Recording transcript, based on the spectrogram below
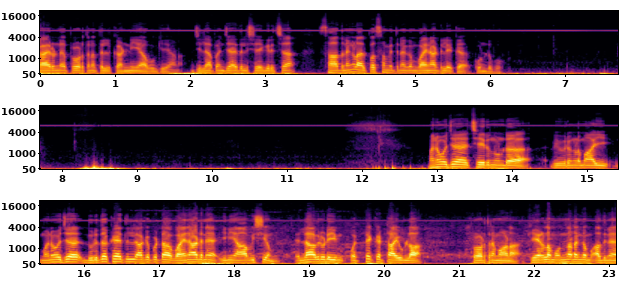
കാരുണ്യ പ്രവർത്തനത്തിൽ കണ്ണിയാവുകയാണ്. ജില്ലാ പഞ്ചായത്തിൽ ശേഖരിച്ച സാധനങ്ങൾ അല്പസമയത്തിനകം വയനാട്ടിലേക്ക് കൊണ്ടുപോകും. മനോജ് ചേരുന്നുണ്ട് വിവരങ്ങളുമായി. മനോജ് ദുരിതക്കയത്തിൽ അകപ്പെട്ട വയനാടിന് ഇനി ആവശ്യം എല്ലാവരുടെയും ഒറ്റക്കെട്ടായുള്ള പ്രവർത്തനമാണ്. കേരളം ഒന്നടങ്കം അതിന്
